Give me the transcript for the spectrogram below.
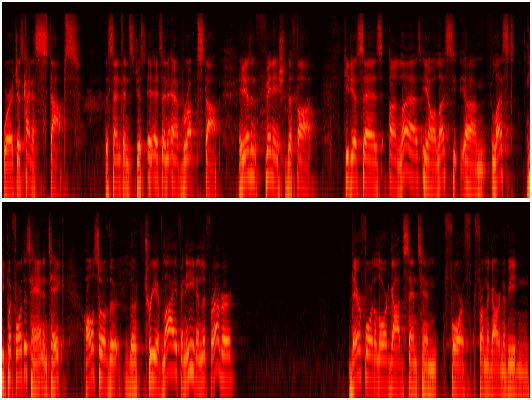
where it just kind of stops. The sentence just, it's an abrupt stop. He doesn't finish the thought. He just says, unless, you know, unless, um, lest he put forth his hand and take also of the, the tree of life and eat and live forever. Therefore the Lord God sent him forth from the Garden of Eden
